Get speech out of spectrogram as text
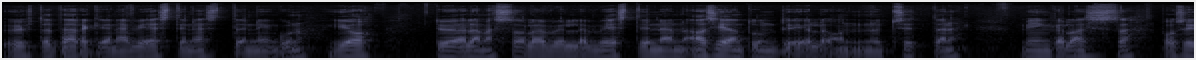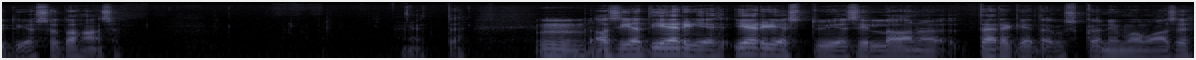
yhtä tärkeänä viestinä sitten niin kuin jo työelämässä oleville viestinnän asiantuntijoille on nyt sitten minkälaisessa positiossa tahansa. Että mm. asiat järje, järjestyy ja sillä on tärkeää, koska nimenomaan se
